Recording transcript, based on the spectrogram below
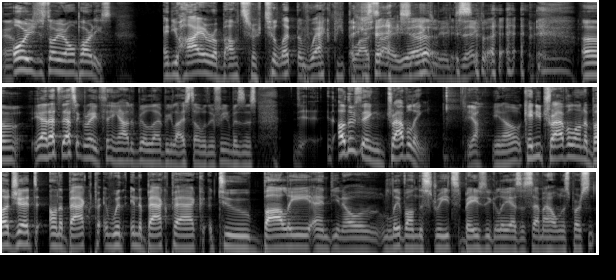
Yeah. or you just throw your own parties. and you hire a bouncer to let the whack people outside. Exactly, yeah? exactly. um, yeah, that's that's a great thing. How to build an epic lifestyle with your freedom business. Other thing, traveling. Yeah. You know, can you travel on a budget on a back with in a backpack to Bali and you know live on the streets basically as a semi-homeless person?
